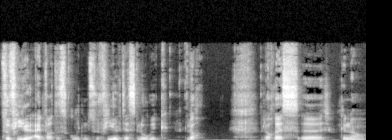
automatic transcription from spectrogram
zu viel einfach des Guten, zu viel des Logikloch, Loches, äh, genau.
